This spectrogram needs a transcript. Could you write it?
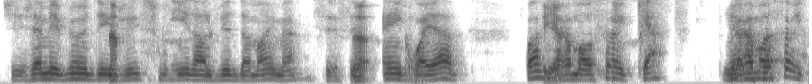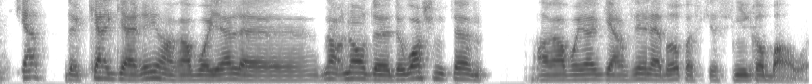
j'ai jamais vu un DG soigner dans le vide de même. hein. C'est c'est Non. incroyable. Je pense qu'il a ramassé un 4. Il a ramassé un 4 de Calgary en renvoyant le. Non, non, de, de Washington en renvoyant le gardien là-bas parce qu'il a signé Grobauer.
